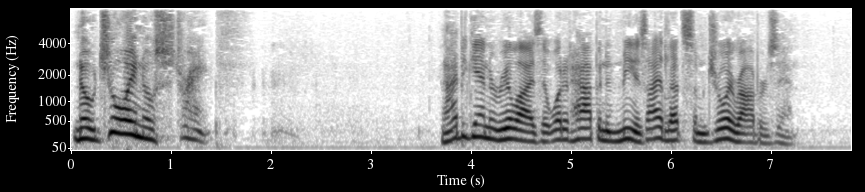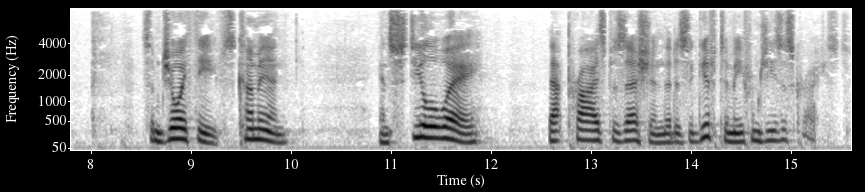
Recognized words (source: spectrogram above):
No joy, no strength. And I began to realize that what had happened in me is I had let some joy robbers in, some joy thieves come in and steal away that prized possession that is a gift to me from Jesus Christ.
